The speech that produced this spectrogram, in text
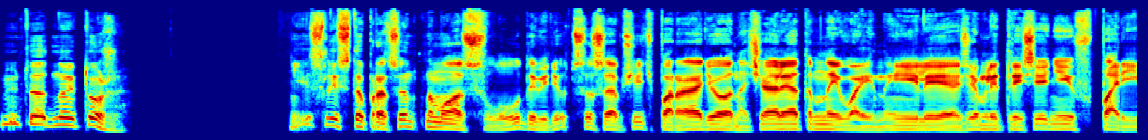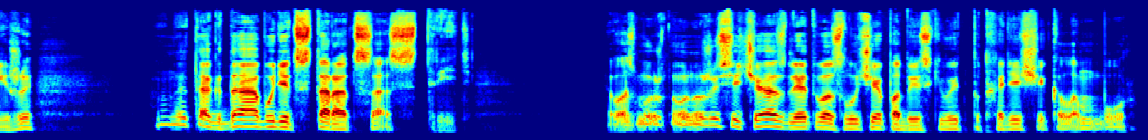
Это одно и то же. Если стопроцентному ослу доведется сообщить по радио о начале атомной войны или о землетрясении в Париже, он и тогда будет стараться острить. Возможно, он уже сейчас для этого случая подыскивает подходящий каламбур.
